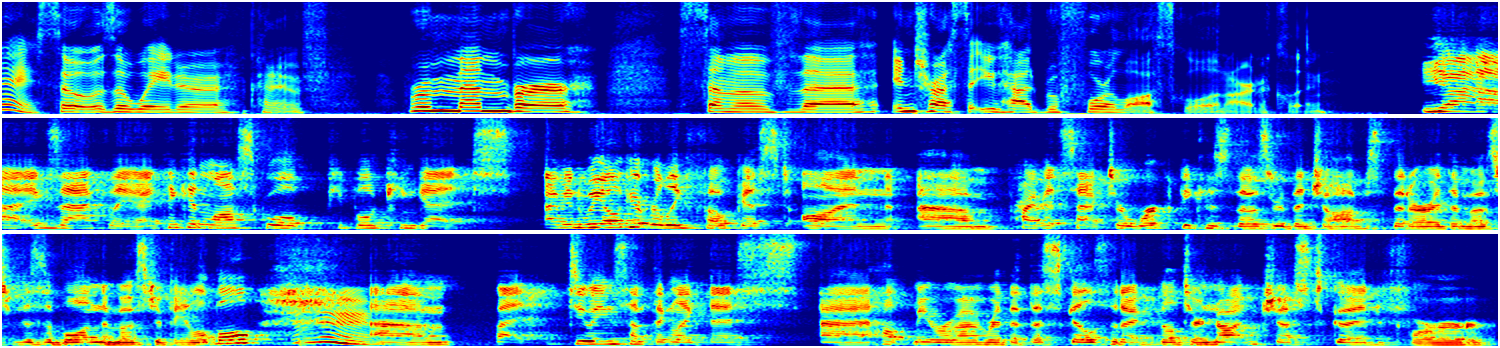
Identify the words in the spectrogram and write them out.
Nice. So it was a way to kind of remember some of the interests that you had before law school and articling. Yeah, exactly. I think in law school, people can get, I mean, we all get really focused on um, private sector work because those are the jobs that are the most visible and the most available. Mm. Um, but doing something like this uh, helped me remember that the skills that I've built are not just good for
